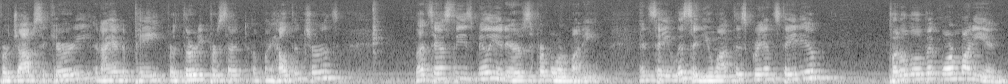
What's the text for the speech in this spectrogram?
for job security, and I had to pay for thirty percent of my health insurance. Let's ask these millionaires for more money and say, listen, you want this grand stadium? Put a little bit more money in.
